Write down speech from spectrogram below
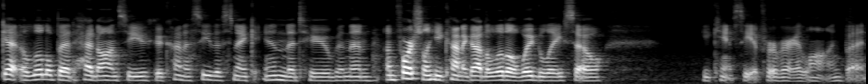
get a little bit head on so you could kind of see the snake in the tube. And then unfortunately, he kind of got a little wiggly, so you can't see it for very long. But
